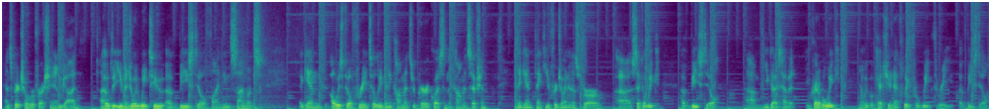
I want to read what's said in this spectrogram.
and spiritual refreshing in God. I hope that you've enjoyed week two of Be Still Finding Silence. Again, always feel free to leave any comments or prayer requests in the comment section. And again, thank you for joining us for our uh, second week of Be Still. Um, you guys have an incredible week, And we will catch you next week for week three of Be Still.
